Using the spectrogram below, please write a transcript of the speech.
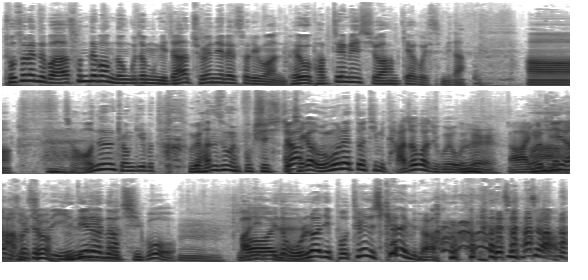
조선의 누바 손대범 농구 전문 기자 조현일 해설위원 배우 박재민 씨와 함께하고 있습니다. 어, 자 어느 경기부터 왜 한숨을 푹 쉬시죠? 제가 응원했던 팀이 다 져가지고요 오늘. 아, 오늘 인디애나도 밤을 좋죠? 샜는데 인디애나도 인디애나. 지고. 음. 많이- 어, 일단 네. 올라디포 트레이드 시켜야 됩니다. 진짜.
